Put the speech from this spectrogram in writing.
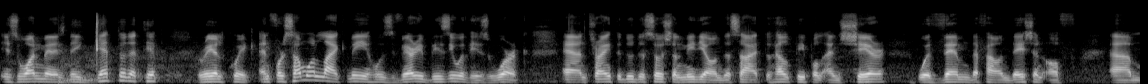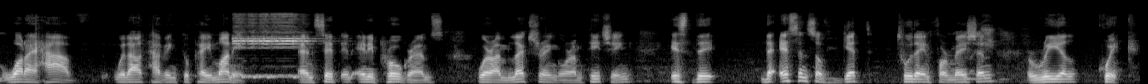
is one minute. They get to the tip real quick. And for someone like me who's very busy with his work and trying to do the social media on the side to help people and share with them the foundation of um, what I have without having to pay money and sit in any programs where I'm lecturing or I'm teaching is the the essence of get to the information real quick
